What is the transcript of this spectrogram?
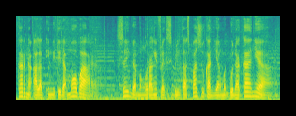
karena alat ini tidak mobile sehingga mengurangi fleksibilitas pasukan yang menggunakannya.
